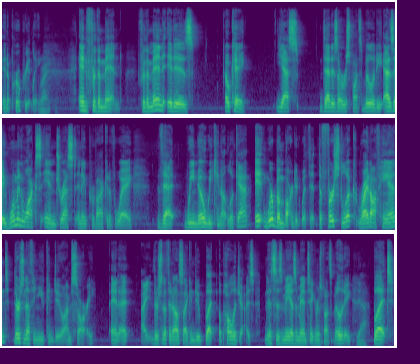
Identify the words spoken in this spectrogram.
inappropriately. Right. And for the men, for the men, it is okay. Yes, that is our responsibility. As a woman walks in dressed in a provocative way that we know we cannot look at, it we're bombarded with it. The first look, right offhand, there's nothing you can do. I'm sorry, and I, I there's nothing else I can do but apologize. This is me as a man taking responsibility. Yeah. But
